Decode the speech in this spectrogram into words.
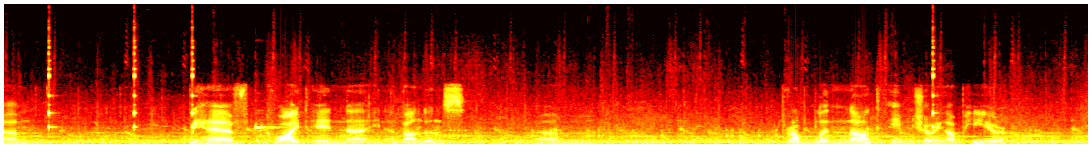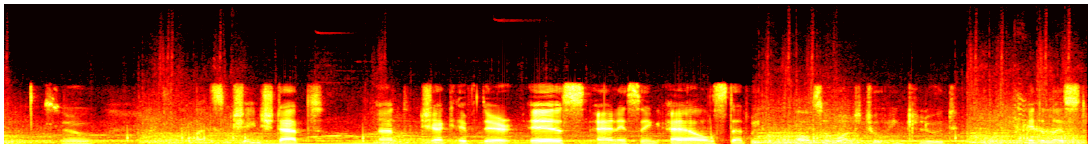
Um, we have quite in uh, in abundance. Um, probably not even showing up here. So let's change that and check if there is anything else that we also want to include in the list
